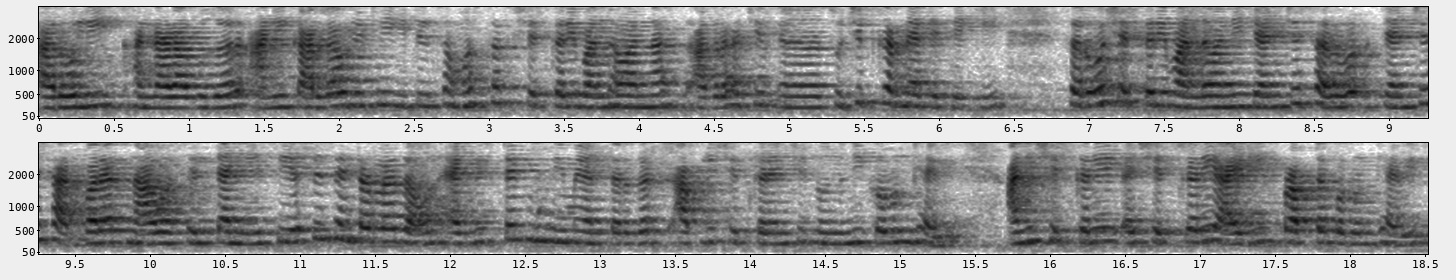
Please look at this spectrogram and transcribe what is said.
अरोली खंडाळा गुजर आणि कारगाव रिठी येथील समस्त शेतकरी बांधवांना आग्रहाची सूचित करण्यात येते की सर्व शेतकरी बांधवांनी ज्यांचे सर्व ज्यांचे सातबाऱ्यात नाव असेल त्यांनी सी एस सी सेंटरला जाऊन ॲग्रिस्टेक मोहिमेअंतर्गत आपली शेतकऱ्यांची नोंदणी करून घ्यावी आणि शेतकरी शेतकरी आय डी प्राप्त करून घ्यावी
